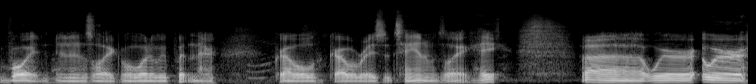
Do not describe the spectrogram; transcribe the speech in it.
void. And it was like, well, what do we put in there? Gravel, gravel raised its hand and was like, hey, uh, we're, we're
